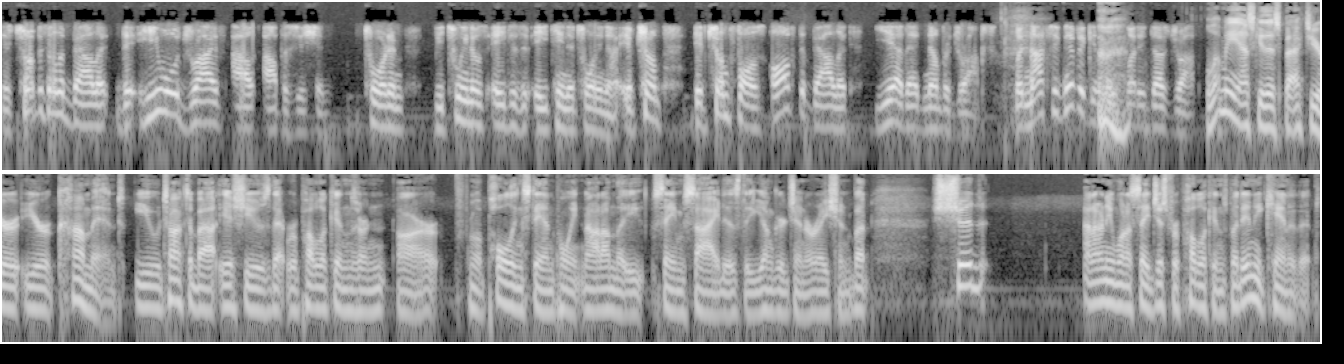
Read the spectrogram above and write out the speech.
as Trump is on the ballot, that he will drive out opposition toward him between those ages of 18 and 29. If Trump if Trump falls off the ballot, yeah, that number drops, but not significantly, but it does drop. Let me ask you this: back to your your comment, you talked about issues that Republicans are are from a polling standpoint not on the same side as the younger generation, but should I don't even want to say just Republicans, but any candidate,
